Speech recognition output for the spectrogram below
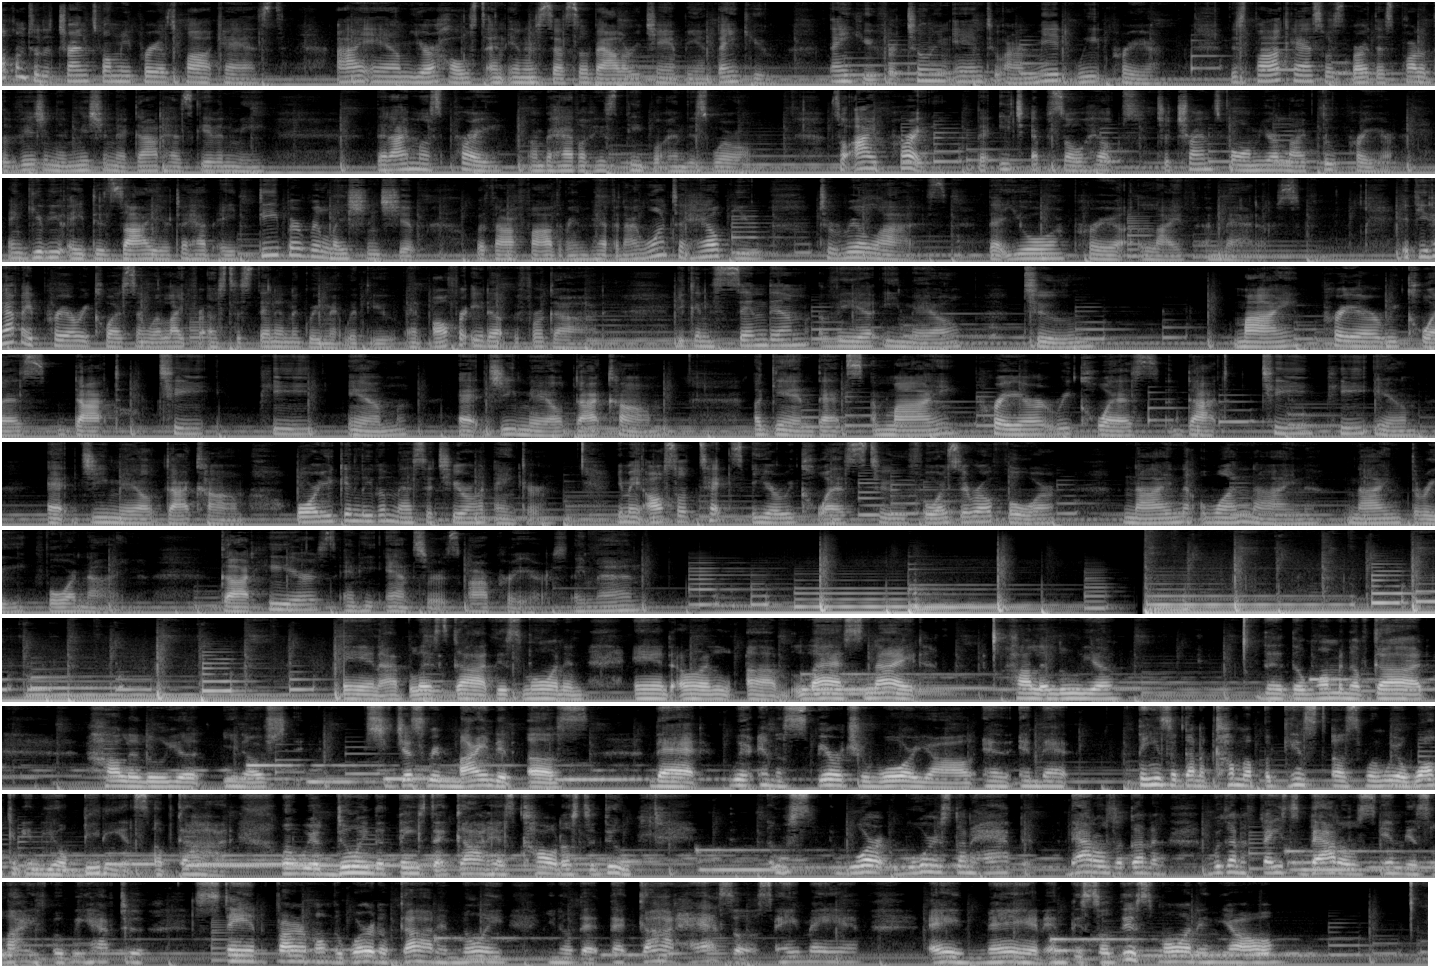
Welcome to the Transforming Prayers podcast. I am your host and intercessor, Valerie Champion. Thank you. Thank you for tuning in to our midweek prayer. This podcast was birthed as part of the vision and mission that God has given me that I must pray on behalf of His people in this world. So I pray that each episode helps to transform your life through prayer and give you a desire to have a deeper relationship with our Father in heaven. I want to help you to realize that your prayer life matters. If you have a prayer request and would like for us to stand in agreement with you and offer it up before God, you can send them via email to myprayerrequest.tpm at gmail.com. Again, that's myprayerrequest.tpm at gmail.com. Or you can leave a message here on Anchor. You may also text your request to 404 919 9349. God hears and He answers our prayers. Amen. And I bless God this morning and on um, last night, hallelujah, the, the woman of God, hallelujah, you know, she, she just reminded us that we're in a spiritual war, y'all, and, and that things are going to come up against us when we're walking in the obedience of God, when we're doing the things that God has called us to do. War, war is going to happen. Battles are going to, we're going to face battles in this life, but we have to stand firm on the word of God and knowing, you know, that, that God has us. Amen. Amen. And this, so this morning, y'all,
